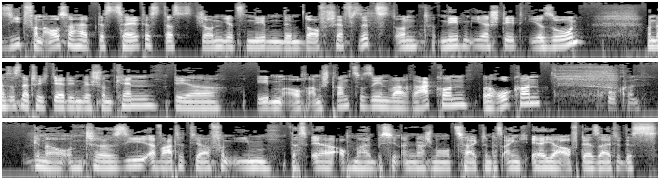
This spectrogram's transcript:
sieht von außerhalb des Zeltes, dass John jetzt neben dem Dorfchef sitzt und neben ihr steht ihr Sohn. Und das ist natürlich der, den wir schon kennen, der eben auch am Strand zu sehen war, Rakon oder Rokon. Rokon. Genau, und äh, sie erwartet ja von ihm, dass er auch mal ein bisschen Engagement zeigt und dass eigentlich er ja auf der Seite des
